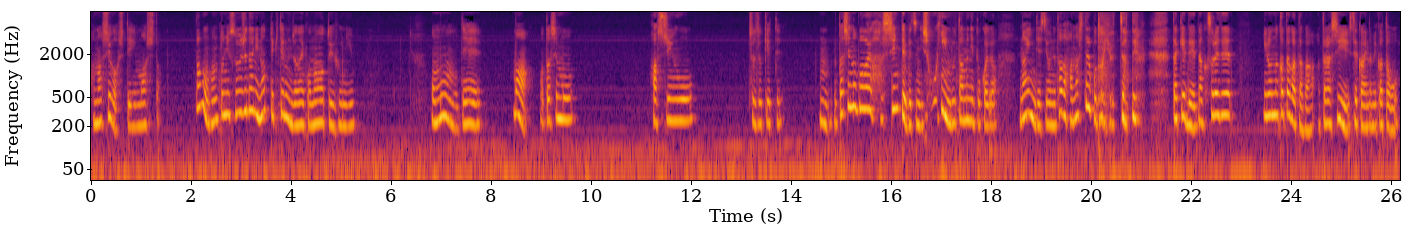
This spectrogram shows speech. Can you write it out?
話はしていました。多分本当に数字代になってきてるんじゃないかなというふうに思うのでまあ私も発信を続けてうん私の場合発信って別に商品売るためにとかじゃないんですよね。ただ話したいことを言っちゃってるだけでなんかそれでいろんな方々が新しい世界の見方を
